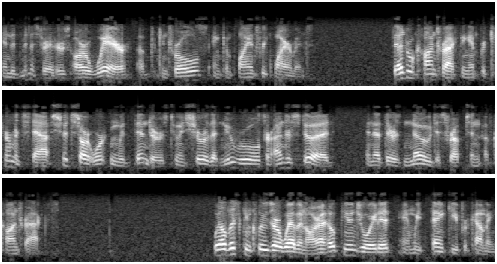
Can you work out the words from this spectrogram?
and administrators are aware of the controls and compliance requirements. Federal contracting and procurement staff should start working with vendors to ensure that new rules are understood and that there is no disruption of contracts. Well, this concludes our webinar. I hope you enjoyed it, and we thank you for coming.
